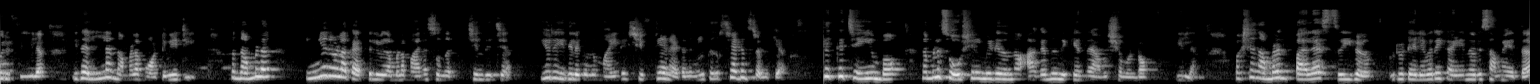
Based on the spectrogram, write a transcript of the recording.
ഒരു ഫീൽ ഇതെല്ലാം നമ്മളെ മോട്ടിവേറ്റ് ചെയ്യും. അപ്പം നമ്മൾ ഇങ്ങനെയുള്ള കാര്യത്തിൽ നമ്മുടെ മനസ്സൊന്ന് ചിന്തിച്ച് ഈ ഒരു രീതിയിലൊക്കെ ഒന്ന് മൈൻഡ് ഷിഫ്റ്റ് ചെയ്യാനായിട്ട് നിങ്ങൾ തീർച്ചയായിട്ടും ശ്രമിക്കുക. ഇതൊക്കെ ചെയ്യുമ്പോൾ നമ്മൾ സോഷ്യൽ മീഡിയയിൽ നിന്ന് അകന്ന് നിൽക്കേണ്ട ആവശ്യമുണ്ടോ? ഇല്ല. പക്ഷെ നമ്മൾ പല സ്ത്രീകളും ഒരു ഡെലിവറി കഴിയുന്ന ഒരു സമയത്ത്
